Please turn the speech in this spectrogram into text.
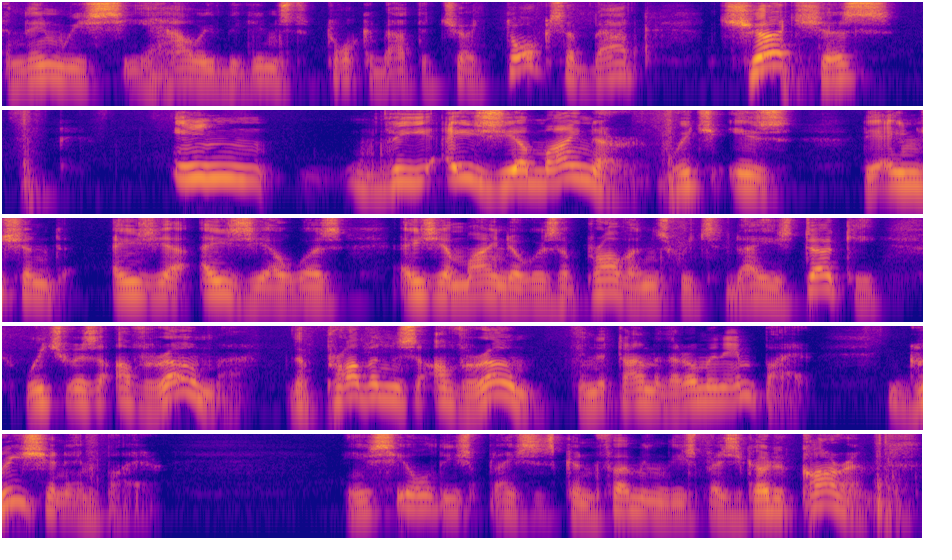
And then we see how he begins to talk about the church. Talks about churches in the Asia Minor, which is the ancient Asia. Asia was Asia Minor was a province, which today is Turkey, which was of Rome, the province of Rome in the time of the Roman Empire, Grecian Empire. And you see all these places confirming these places. You go to Corinth,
